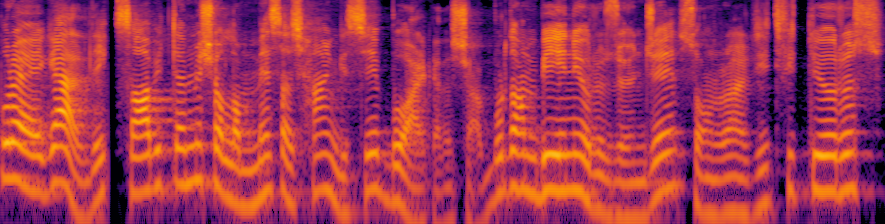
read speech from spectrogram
Buraya geldik. Sabitlenmiş olan mesaj hangisi? Bu arkadaşlar. Buradan beğeniyoruz önce. Sonra retweet diyoruz.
